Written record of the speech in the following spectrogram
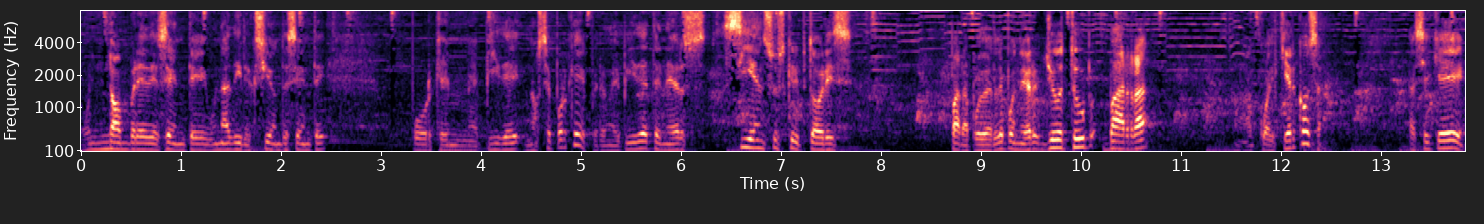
un nombre decente, una dirección decente, porque me pide, no sé por qué, pero me pide tener 100 suscriptores para poderle poner YouTube barra cualquier cosa. Así que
